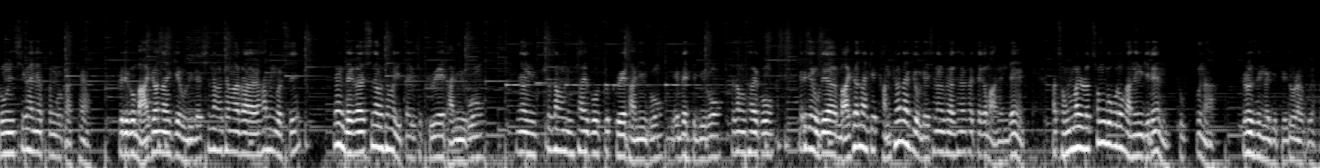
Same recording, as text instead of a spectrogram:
좋은 시간이었던 것 같아요. 그리고 막연하게 우리가 신앙생활을 하는 것이 그냥 내가 신앙생활 있다 해서 교회 다니고 그냥 세상 살고 또 교회 다니고 예배 드리고 세상 살고 이렇게 우리가 막연하게 간편하게 우리가 신앙생활 생각할 때가 많은데 아, 정말로 천국으로 가는 길은 좁구나 그런 생각이 들더라고요.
